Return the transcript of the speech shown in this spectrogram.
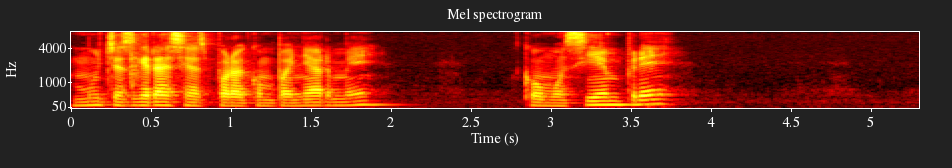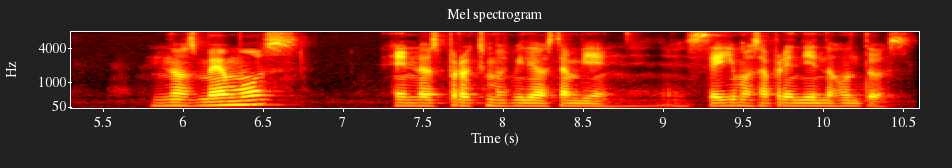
Muchas gracias por acompañarme. Como siempre, nos vemos en los próximos videos también. Seguimos aprendiendo juntos.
